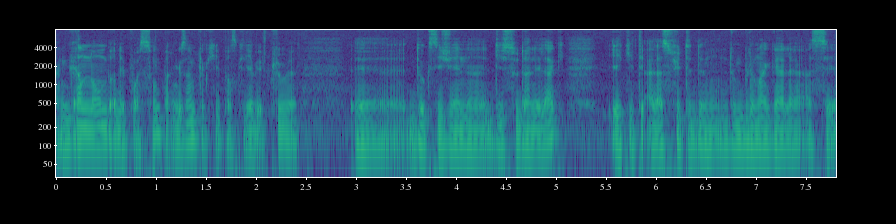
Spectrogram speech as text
un grand nombre de poissons, par exemple, parce qu'il n'y avait plus d'oxygène dissous dans les lacs, et qui était à la suite d'une blumagale assez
